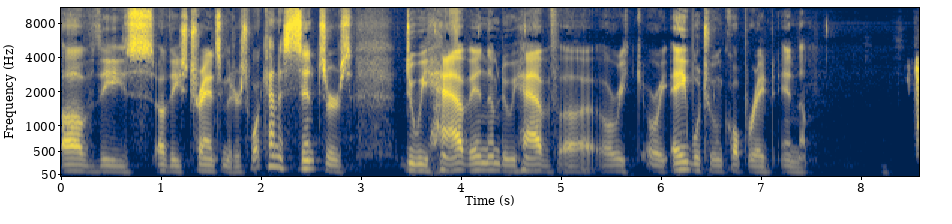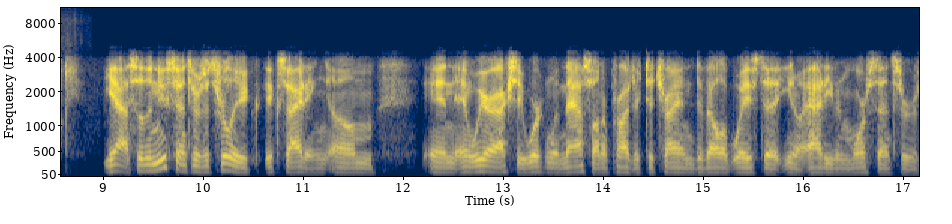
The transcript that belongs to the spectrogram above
of these of these transmitters? What kind of sensors do we have in them? Do we have uh, are we are we able to incorporate in them? Yeah, so the new sensors, it's really exciting. Um, and, and we are actually working with NASA on a project to try and develop ways to, you know, add even more sensors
